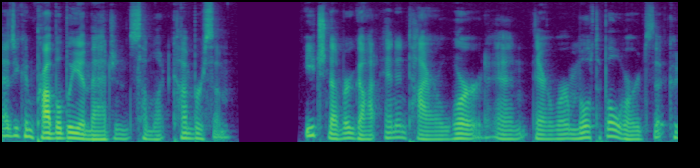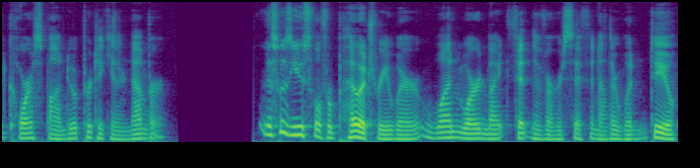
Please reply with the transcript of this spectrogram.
as you can probably imagine, somewhat cumbersome. Each number got an entire word, and there were multiple words that could correspond to a particular number. This was useful for poetry where one word might fit the verse if another wouldn't do,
